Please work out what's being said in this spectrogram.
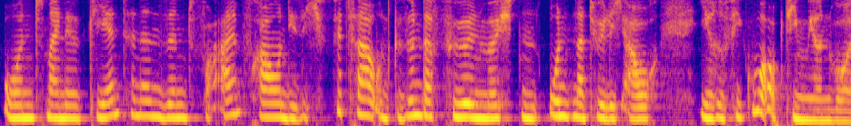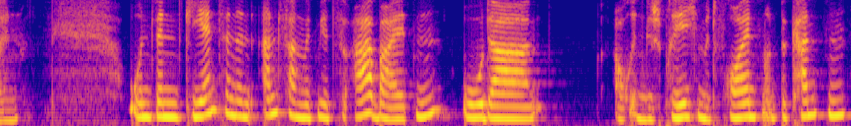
und meine Klientinnen sind vor allem Frauen, die sich fitter und gesünder fühlen möchten und natürlich auch ihre Figur optimieren wollen. Und wenn Klientinnen anfangen mit mir zu arbeiten oder auch in Gesprächen mit Freunden und Bekannten,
